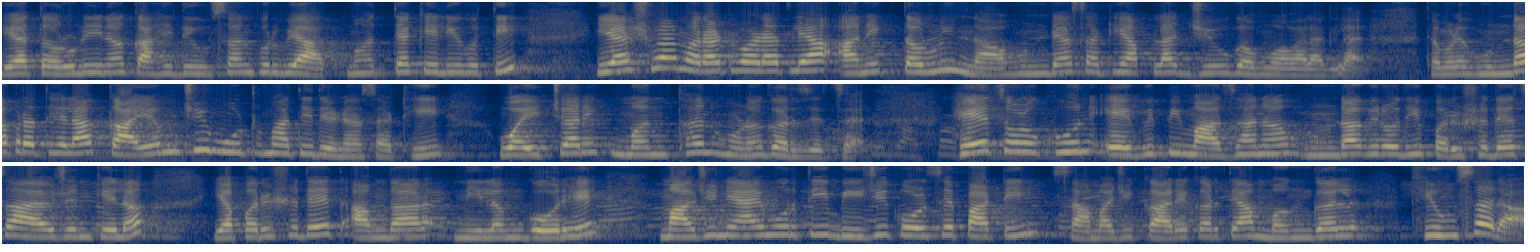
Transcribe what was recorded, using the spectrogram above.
या तरुणीनं काही दिवसांपूर्वी आत्महत्या केली होती. याशिवाय मराठवाड्यातल्या अनेक तरुणींना हुंड्यासाठी आपला जीव गमवावा लागलाय. त्यामुळे हुंडा प्रथेला कायमची मूठमाती देण्यासाठी वैचारिक मंथन होणं गरजेचं आहे. हेच ओळखून एबीपी माझानं हुंडा विरोधी परिषदेचं आयोजन केलं. या परिषदेत आमदार नीलम गोऱ्हे माजी न्यायमूर्ती बीजी कोळसे पाटील सामाजिक कार्यकर्त्या मंगल खिवसरा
